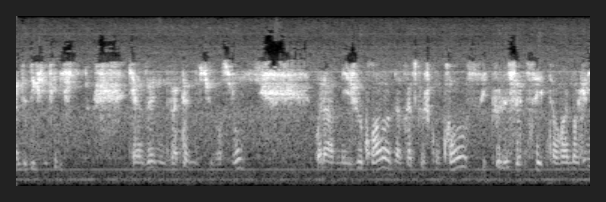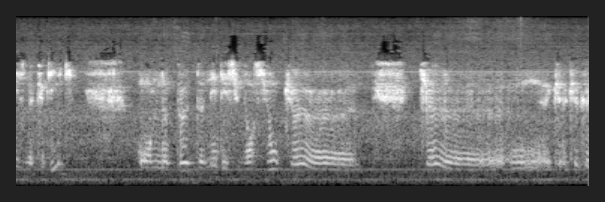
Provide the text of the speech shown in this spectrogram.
hein, de décrypter des films, quinzaine, une vingtaine de subventions. Voilà, mais je crois, d'après ce que je comprends, c'est que le CNC étant un organisme public, on ne peut donner des subventions que, euh, euh, que, que,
